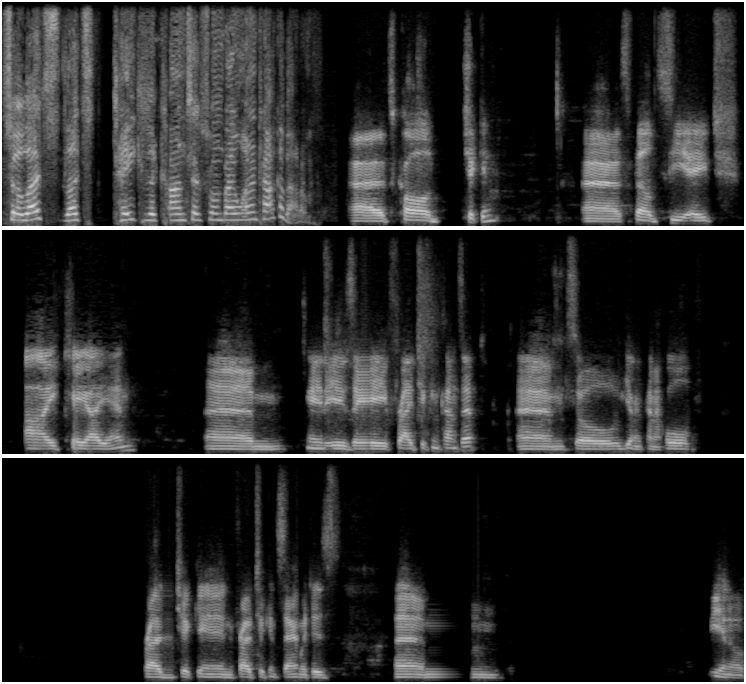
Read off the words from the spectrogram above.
So let's let's take the concepts one by one and talk about them. Uh, it's called Chicken, uh, spelled C H I K I N. Um, it is a fried chicken concept. Um, so you know, kind of whole fried chicken, fried chicken sandwiches. Um, you know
